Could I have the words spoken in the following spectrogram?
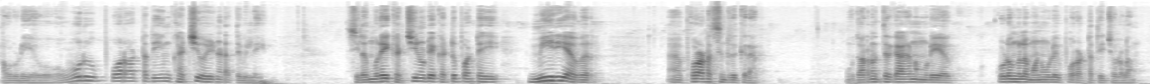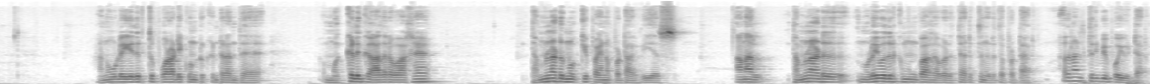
அவருடைய ஒவ்வொரு போராட்டத்தையும் கட்சி வழி நடத்தவில்லை சில முறை கட்சியினுடைய கட்டுப்பாட்டை மீறி அவர் போராட்டம் போராட சென்றிருக்கிறார். உதாரணத்திற்காக நம்முடைய கூடங்குளம் அணு உலை போராட்டத்தை சொல்லலாம். அணு உலை எதிர்த்து போராடி கொண்டிருக்கின்ற அந்த மக்களுக்கு ஆதரவாக தமிழ்நாடு நோக்கி பயணப்பட்டார் விஎஸ் ஆனால் தமிழ்நாடு நுழைவதற்கு முன்பாக அவர் தடுத்து நிறுத்தப்பட்டார். அதனால் திரும்பி போய்விட்டார்.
